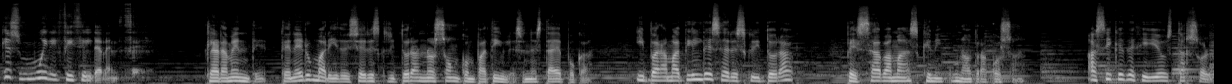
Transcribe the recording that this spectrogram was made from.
que es muy difícil de vencer. Claramente, tener un marido y ser escritora no son compatibles en esta época, y para Matilde ser escritora pesaba más que ninguna otra cosa. Así que decidió estar sola.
